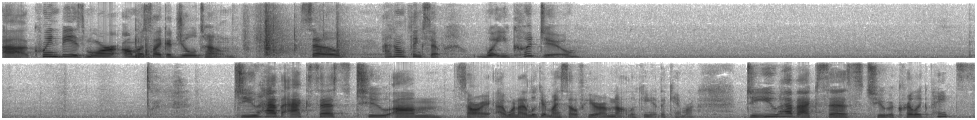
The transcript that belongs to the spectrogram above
uh, Queen Bee is more almost like a jewel tone. So I don't think so. What you could do Do you have access to, um, sorry, when I look at myself here, I'm not looking at the camera. Do you have access to acrylic paints?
